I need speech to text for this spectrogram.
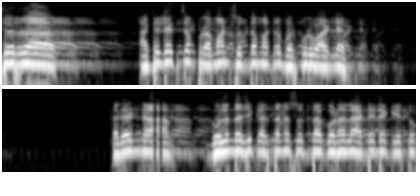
तर अटॅकचं प्रमाण सुद्धा मात्र भरपूर वाढलंय. कारण गोलंदाजी करताना सुद्धा कोणाला अटॅक अटॅक येतो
